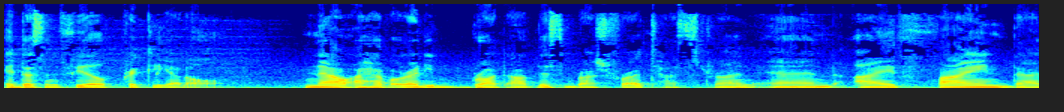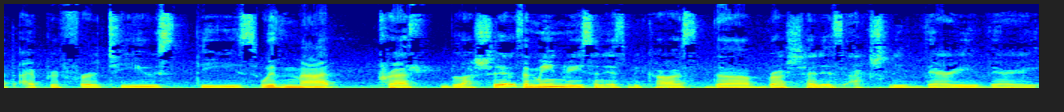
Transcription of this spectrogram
it doesn't feel prickly at all. Now, I have already brought out this brush for a test run and I find that I prefer to use these with matte pressed blushes. The main reason is because the brush head is actually very, very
